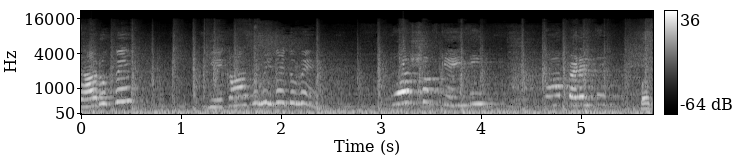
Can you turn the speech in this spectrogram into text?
हज़ार रुपए? ये कहाँ से मिल गए तुम्हें? वॉशरूम गई थी वहाँ पड़े थे। पर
